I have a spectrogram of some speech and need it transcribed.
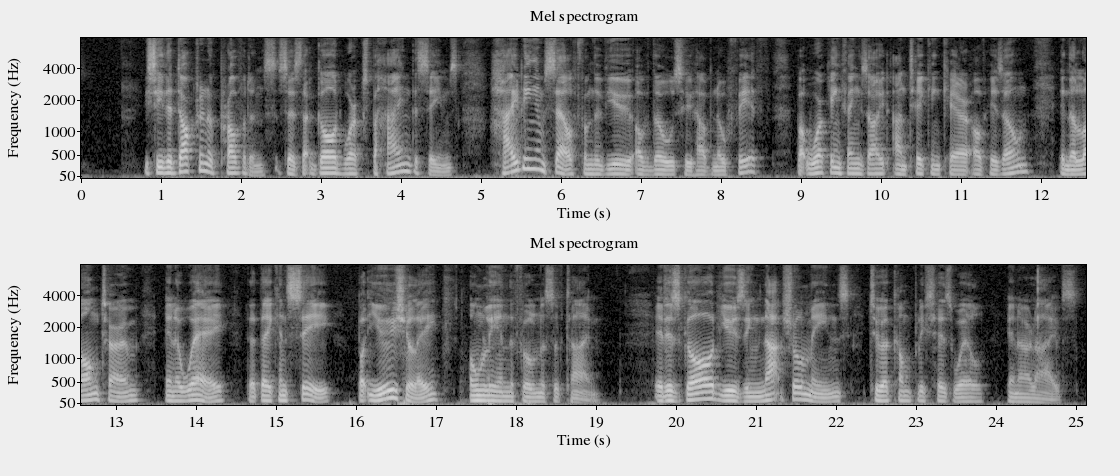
You see, the doctrine of providence says that God works behind the scenes, hiding himself from the view of those who have no faith, but working things out and taking care of his own in the long term in a way that they can see, but usually only in the fullness of time. It is God using natural means to accomplish his will in our lives.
